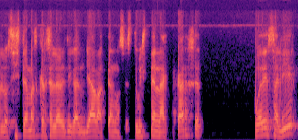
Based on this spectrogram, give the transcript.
los sistemas carcelarios digan, ya bacán, o estuviste en la cárcel, puedes salir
